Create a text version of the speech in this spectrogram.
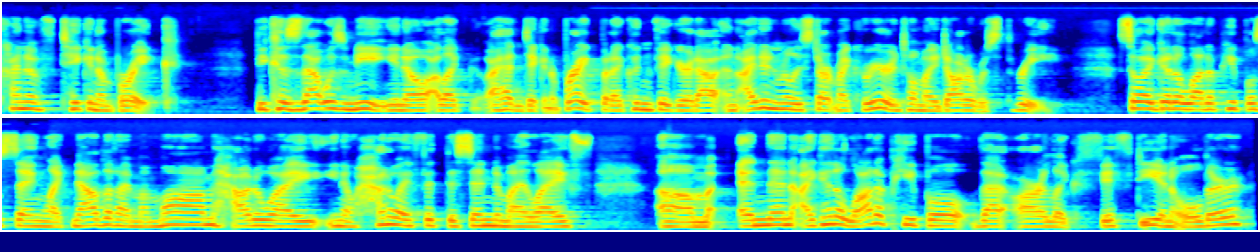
kind of taken a break because that was me, you know, I like I hadn't taken a break, but I couldn't figure it out. And I didn't really start my career until my daughter was three. So I get a lot of people saying, like, now that I'm a mom, how do I, you know, how do I fit this into my life? Um, and then I get a lot of people that are like 50 and older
